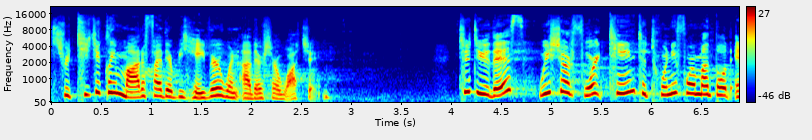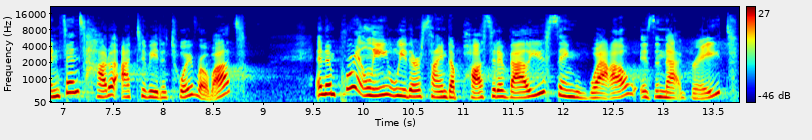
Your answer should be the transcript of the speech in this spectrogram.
strategically modify their behavior when others are watching. To do this, we showed 14 to 24 month old infants how to activate a toy robot. And importantly, we either assigned a positive value saying, wow, isn't that great?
